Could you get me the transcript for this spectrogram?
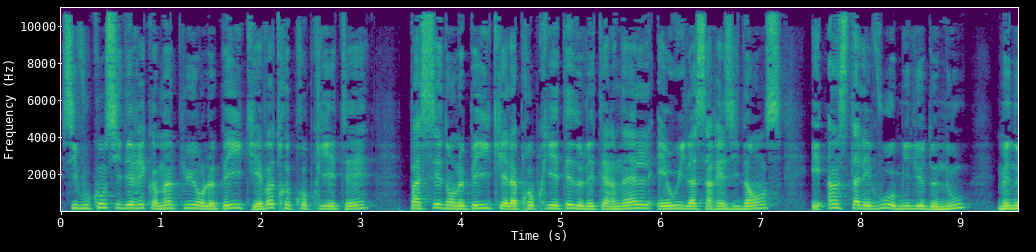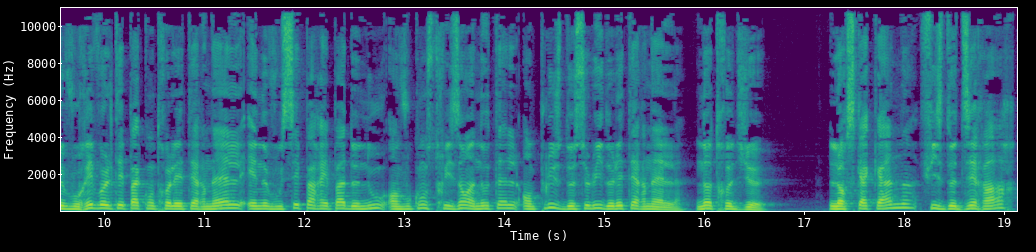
Si vous considérez comme impur le pays qui est votre propriété, Passez dans le pays qui est la propriété de l'Éternel et où il a sa résidence, et installez-vous au milieu de nous, mais ne vous révoltez pas contre l'Éternel et ne vous séparez pas de nous en vous construisant un autel en plus de celui de l'Éternel, notre Dieu. Lorsqu'Akan, fils de Zérar,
